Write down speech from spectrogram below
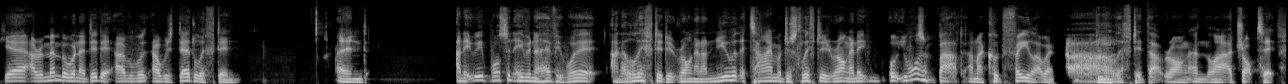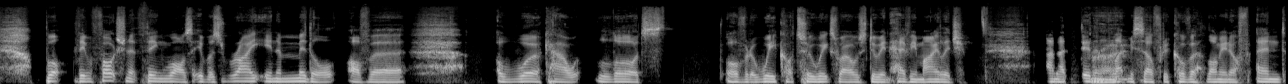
yeah, I remember when I did it, I was I was deadlifting, and and it, it, wasn't even a heavy weight, and I lifted it wrong, and I knew at the time I just lifted it wrong, and it it wasn't bad, and I could feel I went ah I hmm. lifted that wrong, and like I dropped it. But the unfortunate thing was it was right in the middle of a a workout loads over a week or two weeks where I was doing heavy mileage, and I didn't right. let myself recover long enough. And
